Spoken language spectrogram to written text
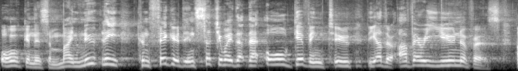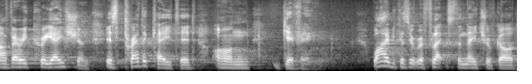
organism, minutely configured in such a way that they're all giving to the other. Our very universe, our very creation is predicated on giving. Why? Because it reflects the nature of God,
